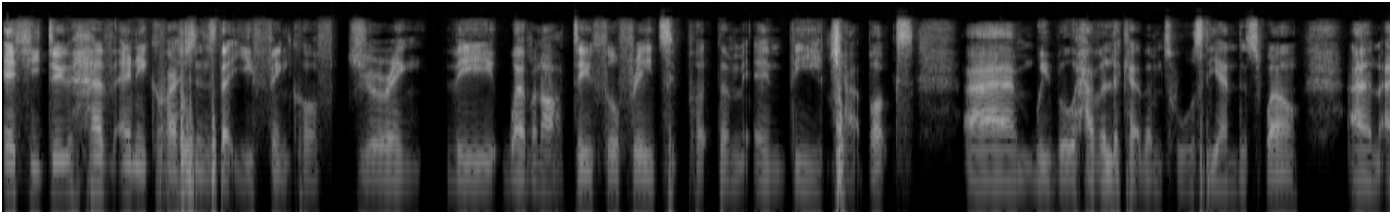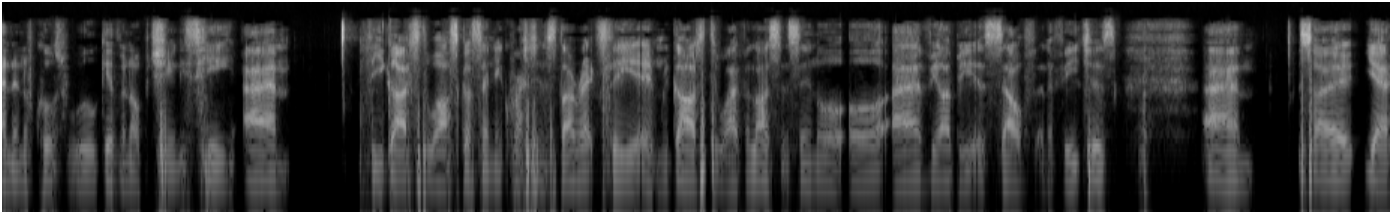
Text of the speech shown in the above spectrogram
if you do have any questions that you think of during the webinar, do feel free to put them in the chat box. Um, we will have a look at them towards the end as well. And, and then, of course, we will give an opportunity um, for you guys to ask us any questions directly in regards to either licensing or, or uh, VIB itself and the features. Um, so yeah,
